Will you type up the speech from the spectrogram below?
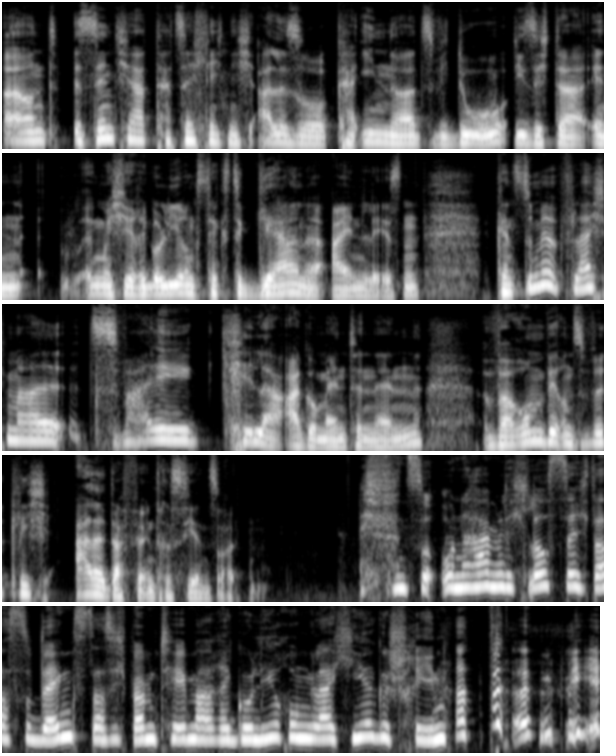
Und es sind ja tatsächlich nicht alle so KI-Nerds wie du, die sich da in irgendwelche Regulierungstexte gerne einlesen. Kannst du mir vielleicht mal zwei Killer-Argumente nennen, warum wir uns wirklich alle dafür interessieren sollten? Ich finde es so unheimlich lustig, dass du denkst, dass ich beim Thema Regulierung gleich hier geschrien habe. Irgendwie.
